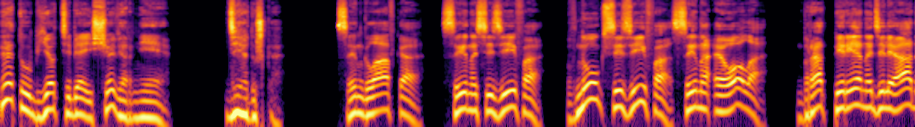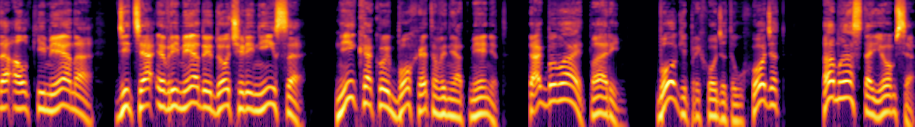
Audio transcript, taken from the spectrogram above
это убьет тебя еще вернее. Дедушка. Сын Главка, сына Сизифа, внук Сизифа, сына Эола, брат Перена Делиада Алкимена, дитя Эвремеды, дочери Ниса. Никакой бог этого не отменит. Так бывает, парень. Боги приходят и уходят, а мы остаемся.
